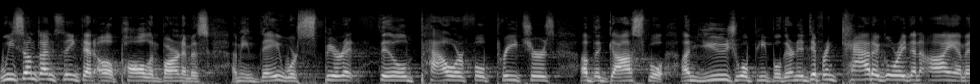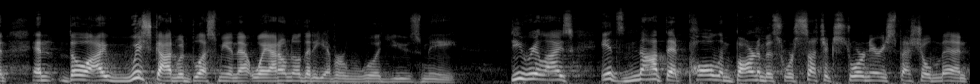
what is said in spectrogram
We sometimes think that, oh, Paul and Barnabas, I mean, they were spirit filled, powerful preachers of the gospel, unusual people. They're in a different category than I am. And, and though I wish God would bless me in that way, I don't know that He ever would use me Do you realize it's not that Paul and Barnabas were such extraordinary special men,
